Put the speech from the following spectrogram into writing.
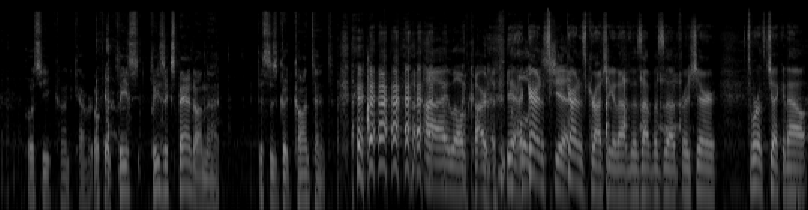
Pussy cunt coward. Okay, please, please expand on that. This is good content. I love Cardiff. Yeah, Holy Carter's, shit. Carter's crushing it on this episode for sure. It's worth checking out.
